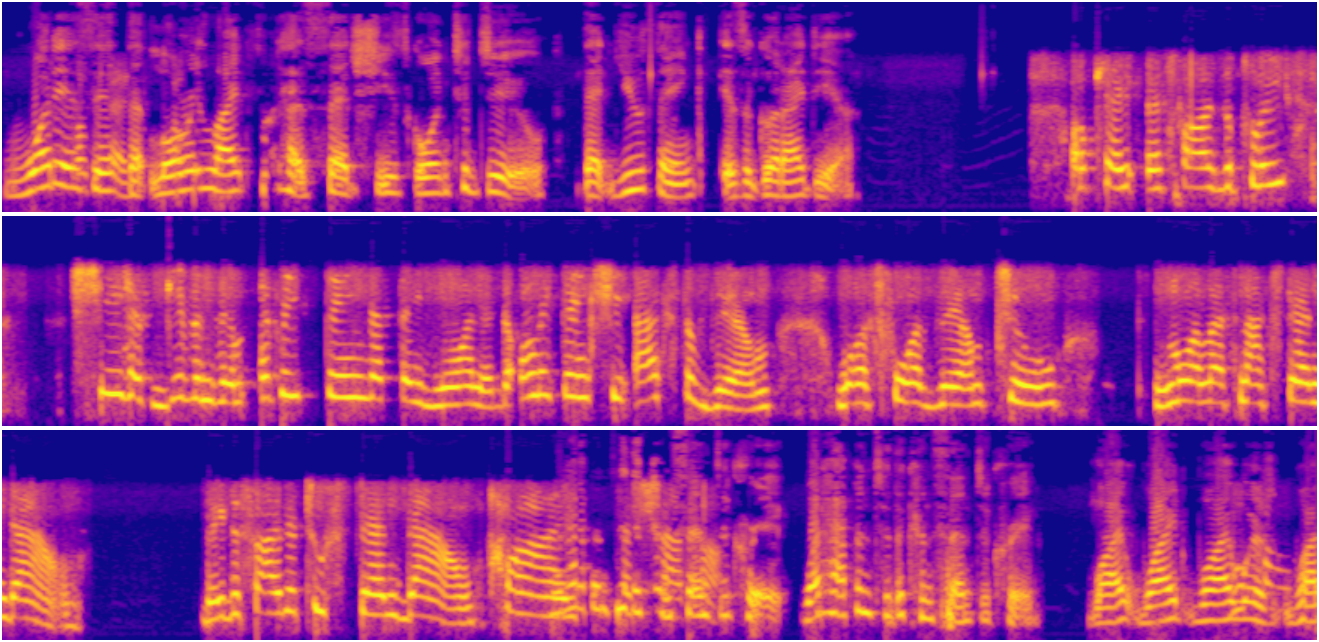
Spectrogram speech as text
What is okay. it that Lori okay. Lightfoot has said she's going to do that you think is a good idea? Okay, as far as the police, she has given them everything that they wanted. The only thing she asked of them was for them to more or less not stand down. They decided to stand down. Crime. What happened to the consent up. decree? What happened to the consent decree? Why? Why? Why was? Why?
